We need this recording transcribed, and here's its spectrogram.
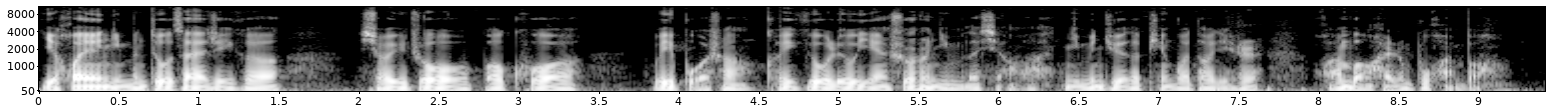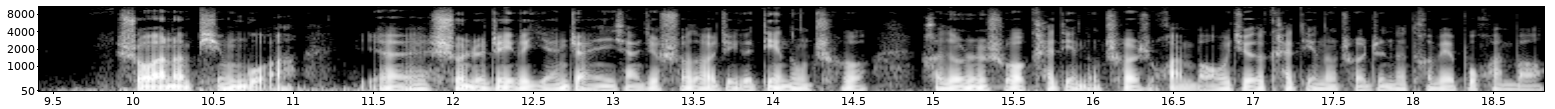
也欢迎你们都在这个小宇宙，包括微博上，可以给我留言，说说你们的想法。你们觉得苹果到底是环保还是不环保？说完了苹果，呃，顺着这个延展一下，就说到这个电动车。很多人说开电动车是环保，我觉得开电动车真的特别不环保。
